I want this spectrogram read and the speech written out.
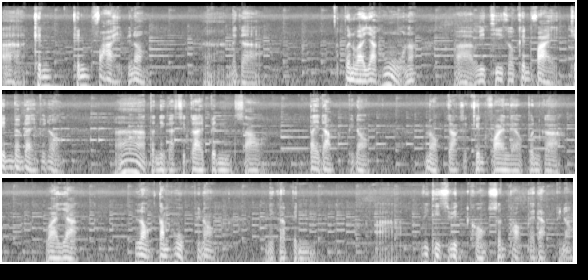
อ่าเค้นเค้นไฟพี่น้องอ่าแล้วก็เพิ่นว่าอยากฮู้เนาะว่าวิธีเขาเค้นไฟเค้นแบบใดพี่น้องอ่าตอนนี้ก็สิกลายเป็นสาวไตดำพี่น้องนอกจากจะเค้นไฟแล้วเพิ่นก็ว่าอยาก ลองตำหูกพี่น้อง นี่ก็เป็นวิถีชีวิตของชนเผ่าแต่ดับพี่น้อง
